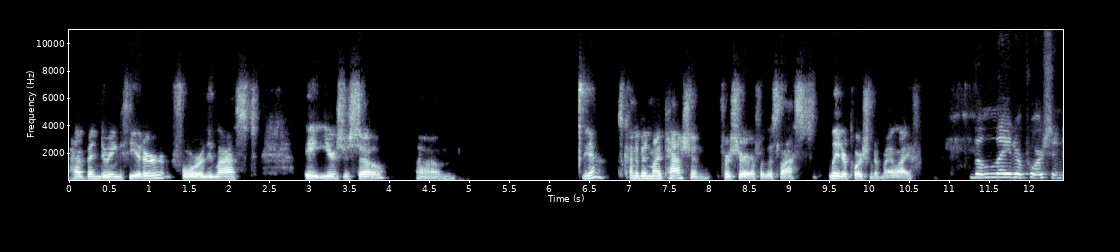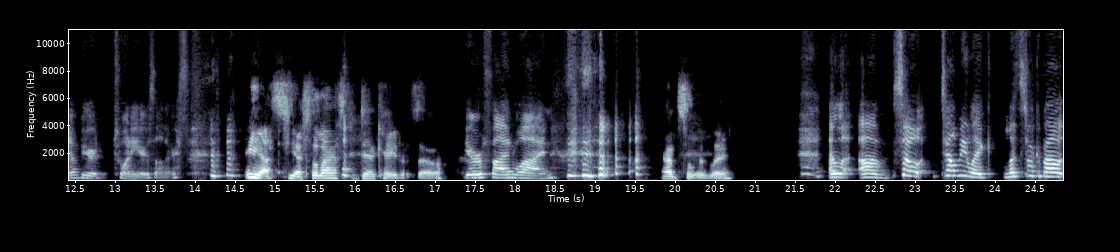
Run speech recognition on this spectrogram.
have been doing theater for the last eight years or so. Um, yeah, it's kind of been my passion for sure for this last later portion of my life. The later portion of your 20 years on Earth. yes, yes, the last decade or so. You're a fine wine. Absolutely. Lo- um, so tell me, like, let's talk about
